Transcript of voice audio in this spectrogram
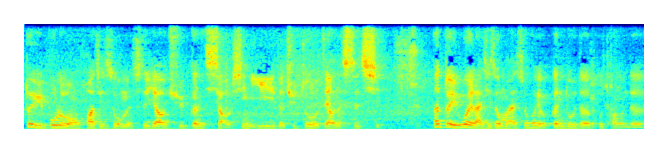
对于部落文化，其实我们是要去更小心翼翼的去做这样的事情。那对于未来，其实我们还是会有更多的不同的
